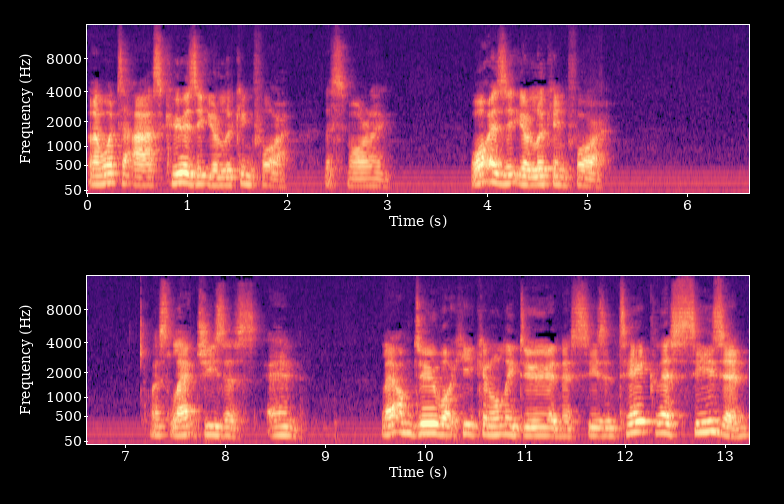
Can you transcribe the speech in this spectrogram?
And I want to ask, who is it you're looking for this morning? What is it you're looking for? Let's let Jesus in. Let him do what he can only do in this season. Take this season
